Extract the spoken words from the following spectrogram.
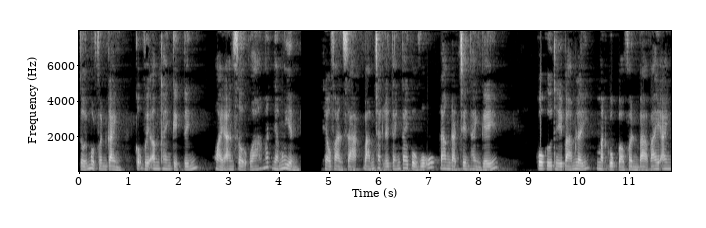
Tới một phân cảnh, cộng với âm thanh kịch tính, Hoài An sợ quá, mắt nhắm nghiền. Theo phản xạ, bám chặt lấy cánh tay của Vũ đang đặt trên thành ghế. Cô cứ thế bám lấy, mặt gục vào phần bả vai anh,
